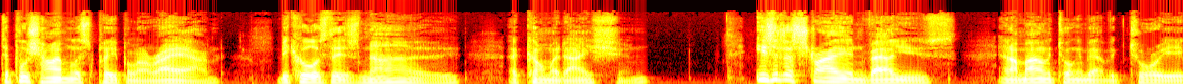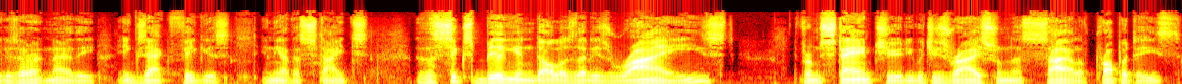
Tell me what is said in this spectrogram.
to push homeless people around because there's no accommodation? Is it Australian values and I'm only talking about Victoria because I don't know the exact figures in the other states, the $6 billion that is raised from stamp duty, which is raised from the sale of properties,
